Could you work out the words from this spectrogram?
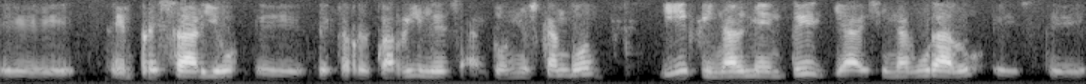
eh, empresario de ferrocarriles Antonio Escandón y finalmente ya es inaugurado este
